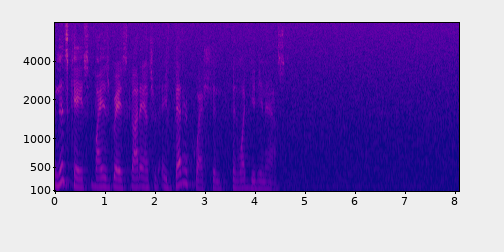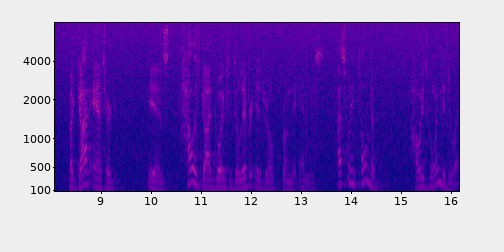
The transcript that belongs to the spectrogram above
In this case, by his grace, God answered a better question than what Gideon asked. But God answered is, how is God going to deliver Israel from the enemies? That's what he told him, how he's going to do it.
